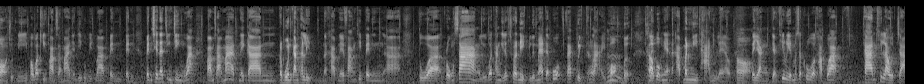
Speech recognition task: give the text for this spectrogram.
มองจุดนี้ เพราะว่าขีดความสามารถอย่างที่คุณวิทย์ว่าเป็นเป็นเป็นเช่นนั้นจริง ๆ ว่าความสามารถในการกระบวนการผลิตนะครับในฝั่งที่เป็นอ่าตัวโครงสร้างหรือว่าทางอิเล็กทรอนิกส์หรือแม้แต่พวก fabric ทั้งหลายเบาะเบิกอะไรครับไรพวกเนี้ยนะครับมันมีฐานอยู่แล้วอ๋อแต่อย่างอย่างที่เรียนเมื่อสักครู่อะครับว่า การที่เราจะ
